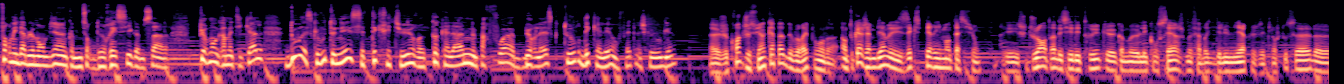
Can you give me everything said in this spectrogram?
formidablement bien comme une sorte de récit comme ça, purement grammatical. D'où est-ce que vous tenez cette écriture coq à l'âne, parfois burlesque, toujours décalée en fait, H.K. Hoog Euh, je crois que je suis incapable de vous répondre. En tout cas, j'aime bien les expérimentations. Et je suis toujours en train d'essayer des trucs euh, comme euh, les concerts, je me fabrique des lumières que je déclenche tout seul. euh,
